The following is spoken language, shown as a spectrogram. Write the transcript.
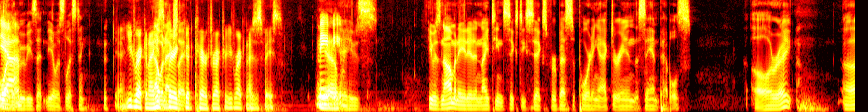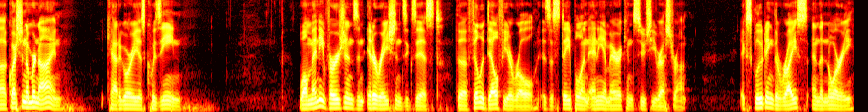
Yeah. the movies that Neal was listing. Yeah, you'd recognize. That He's a very actually- good character actor. You'd recognize his face. Maybe. Yeah, he was he was nominated in 1966 for Best Supporting Actor in The Sand Pebbles. All right. Uh, question number nine. Category is cuisine. While many versions and iterations exist, the Philadelphia roll is a staple in any American sushi restaurant. Excluding the rice and the nori,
